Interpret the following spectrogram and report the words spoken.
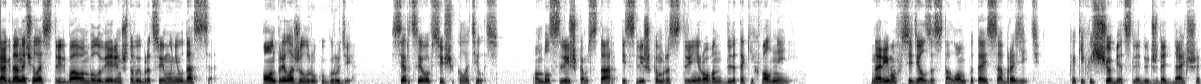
Когда началась стрельба, он был уверен, что выбраться ему не удастся. Он приложил руку к груди. Сердце его все еще колотилось. Он был слишком стар и слишком растренирован для таких волнений. Наримов сидел за столом, пытаясь сообразить, каких еще бед следует ждать дальше,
